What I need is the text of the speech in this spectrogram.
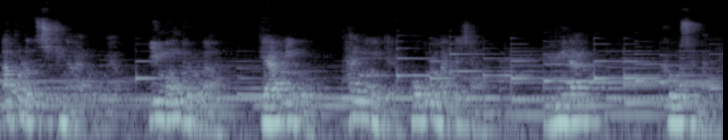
앞으로도 지켜나갈 거고요. 이 몽드로가 대한민국 탈모인들을 복으로 만들지 유일한 그곳을 만들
